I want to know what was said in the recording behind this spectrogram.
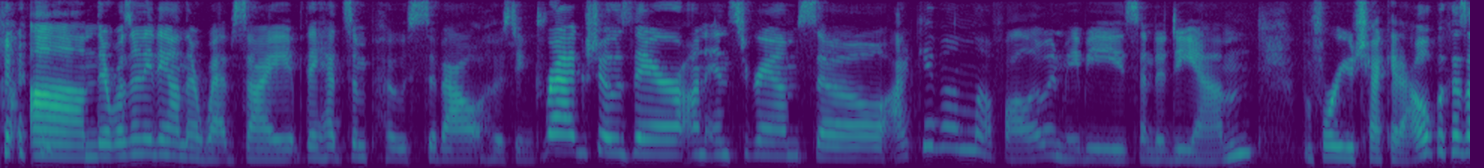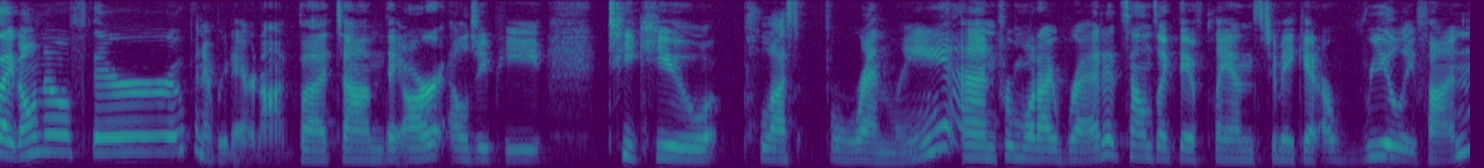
um, there wasn't anything on their website. They had some posts about hosting drag shows there on Instagram, so I'd give them a follow and maybe send a DM before you check it out because I don't know if they're open every day or not. But um, they are LGBTQ plus friendly, and from what I read, it sounds like they have plans to make it a really fun.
